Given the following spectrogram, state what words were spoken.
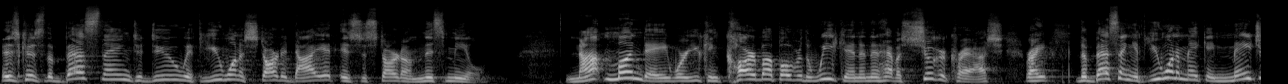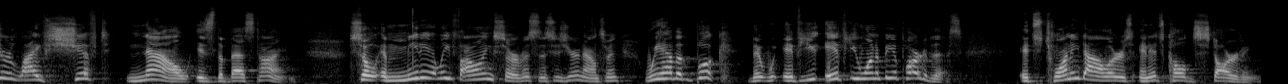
Is because the best thing to do if you want to start a diet is to start on this meal. Not Monday, where you can carb up over the weekend and then have a sugar crash, right? The best thing, if you want to make a major life shift now, is the best time. So immediately following service, this is your announcement, we have a book that we, if you if you want to be a part of this, it's $20 and it's called Starving.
